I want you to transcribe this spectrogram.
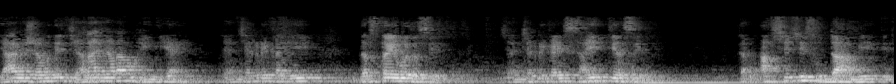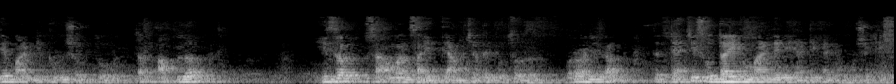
या विषयामध्ये ज्याला ज्याला माहिती आहे ज्यांच्याकडे काही दस्तऐवज असेल ज्यांच्याकडे काही साहित्य असेल तर अशीची सुद्धा आम्ही तिथे मांडणी करू शकतो. तर आपलं हे जर सामान साहित्य आमच्याकडे पोचवलं बरोबर आहे का? तर त्याची सुद्धा एक मांडणी या ठिकाणी होऊ शकेल.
